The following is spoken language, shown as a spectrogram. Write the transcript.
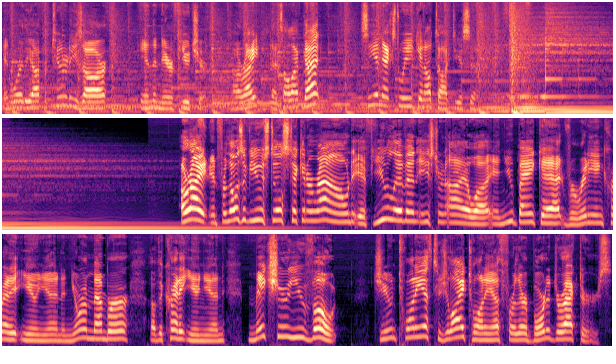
and where the opportunities are in the near future. All right, that's all I've got. See you next week, and I'll talk to you soon. All right, and for those of you still sticking around, if you live in eastern Iowa and you bank at Veridian Credit Union and you're a member of the credit union, make sure you vote June 20th to July 20th for their board of directors.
